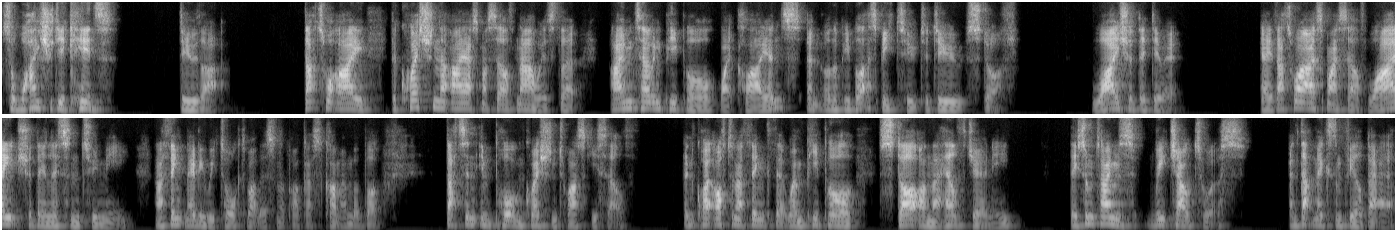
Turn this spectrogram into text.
so why should your kids do that? That's what I, the question that I ask myself now is that I'm telling people like clients and other people that I speak to to do stuff. Why should they do it? Okay, that's why I ask myself, why should they listen to me? And I think maybe we talked about this in the podcast, I can't remember, but that's an important question to ask yourself. And quite often, I think that when people start on their health journey, they sometimes reach out to us and that makes them feel better.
